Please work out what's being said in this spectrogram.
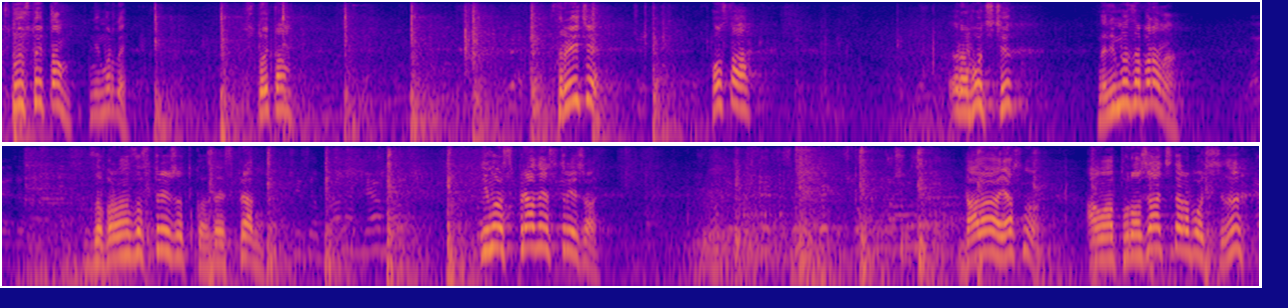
Стой, стой там, не мърдай. Стой там. Здравейте! Става? Работите? Нали има забрана? Забрана за строежа тук, да е спряно. Има спряна строежа. Да, да, ясно. Ама продължавате да работите, не?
